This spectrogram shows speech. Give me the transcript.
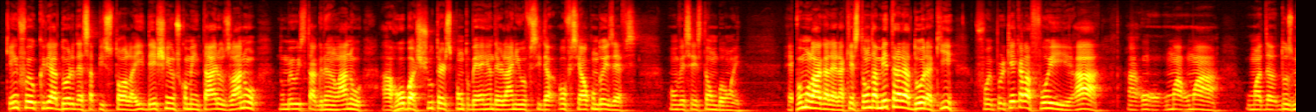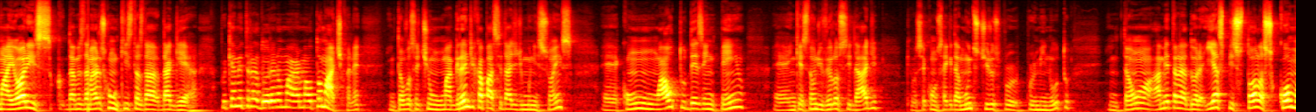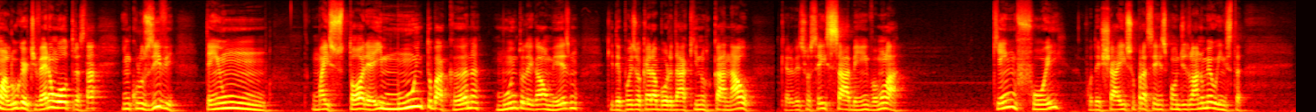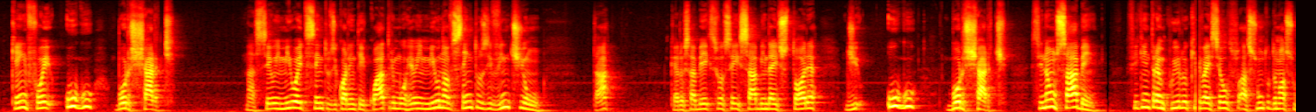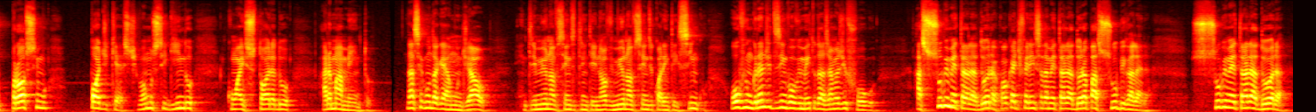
Quem foi o criador dessa pistola aí? Deixem os comentários lá no, no meu Instagram, lá no arroba shooters.br underline oficial com dois Fs. Vamos ver se vocês estão bom aí. É, vamos lá, galera. A questão da metralhadora aqui foi por que, que ela foi ah, uma, uma, uma da, dos maiores, das maiores conquistas da, da guerra. Porque a metralhadora era uma arma automática, né? Então você tinha uma grande capacidade de munições, é, com um alto desempenho é, em questão de velocidade, que você consegue dar muitos tiros por, por minuto. Então a metralhadora e as pistolas, como a Luger, tiveram outras, tá? Inclusive tem um, uma história aí muito bacana, muito legal mesmo, que depois eu quero abordar aqui no canal. Quero ver se vocês sabem, hein? Vamos lá. Quem foi? Vou deixar isso para ser respondido lá no meu Insta. Quem foi Hugo Borchardt? Nasceu em 1844 e morreu em 1921, tá? Quero saber se vocês sabem da história de Hugo Borchardt. Se não sabem, fiquem tranquilos que vai ser o assunto do nosso próximo podcast. Vamos seguindo com a história do armamento. Na Segunda Guerra Mundial, entre 1939 e 1945, houve um grande desenvolvimento das armas de fogo. A submetralhadora, qual que é a diferença da metralhadora para sub, galera? Submetralhadora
